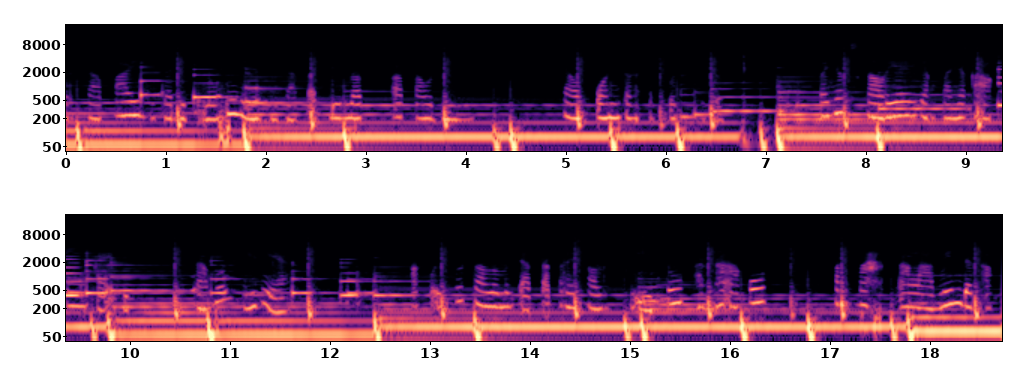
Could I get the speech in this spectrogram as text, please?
tercapai bisa dipenuhi dengan mencatat di note atau di cellphone tersebut. Banyak sekali yang tanya ke aku kayak gitu. Namun ini ya aku itu selalu mencatat resolusi itu karena aku pernah ngalamin dan aku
